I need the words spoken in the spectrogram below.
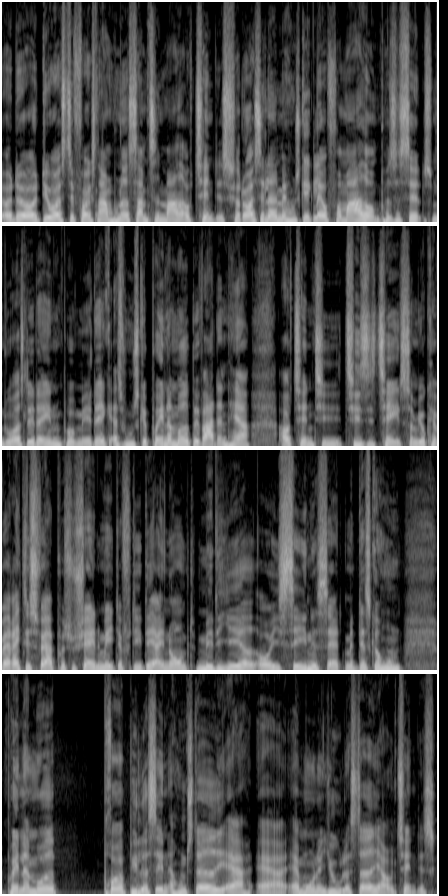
og, det, og det er jo også det, folk snakker om, hun er samtidig meget autentisk, så det er også et eller andet med, at hun skal ikke lave for meget om på sig selv, som du også lidt er inde på med det, ikke? Altså hun skal på en eller anden måde bevare den her autenticitet, som jo kan være rigtig svært på sociale medier, fordi det er enormt medieret og iscenesat, men det skal hun på en eller anden måde prøve at bilde os ind, at hun stadig er, er, er Mona Jul og stadig er autentisk.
